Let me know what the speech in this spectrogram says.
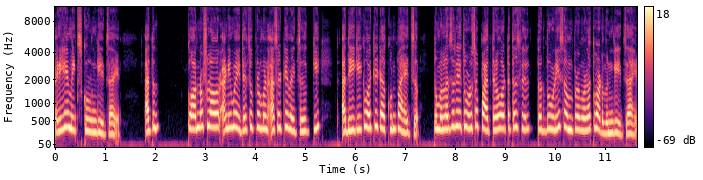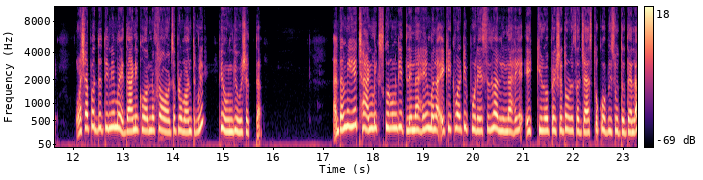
आणि हे मिक्स करून घ्यायचं आहे. आता कॉर्नफ्लॉवर आणि मैद्याचं प्रमाण असं ठेवायचं की आधी एक एक वाटी टाकून पाहायचं. तुम्हाला जर हे थोडंसं पात्र वाटत असेल तर दोन्ही संप्रमाणात वाढवून घ्यायचं आहे. अशा पद्धतीने मैदा आणि कॉर्नफ्लॉवरचं प्रमाण तुम्ही ठेवून घेऊ शकता. आता मी हे छान मिक्स करून घेतलेलं आहे. मला एक एक वाटी पुरेसं झालेलं आहे. एक किलोपेक्षा थोडंसं जास्त कोबीज होतं त्याला.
